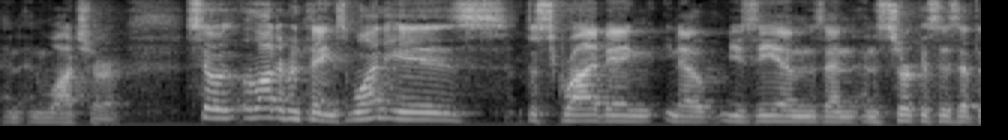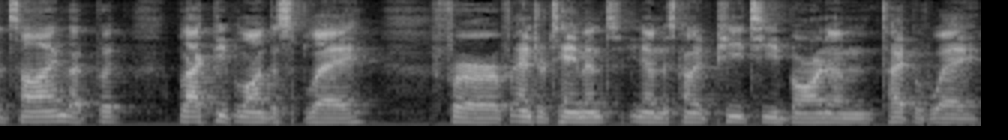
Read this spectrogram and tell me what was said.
and, and watch her so a lot of different things one is describing you know museums and, and circuses at the time that put black people on display for, for entertainment you know in this kind of pt barnum type of way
